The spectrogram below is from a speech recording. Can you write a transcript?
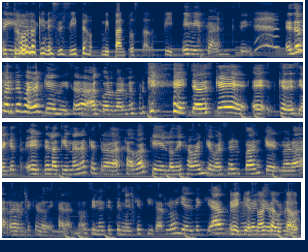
Sí. Es todo lo que necesito. Mi pan tostado. Fin. Y mi pan, sí. Esa parte fue la que me hizo acordarme porque ya ves que, eh, que decía que eh, de la tienda en la que trabajaba que lo dejaban llevarse el pan, que no era realmente que lo dejaran, ¿no? Sino que tenía que tirarlo y el de que, ah, pues Eh, me que estaba llevo, ¿no? caducado.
